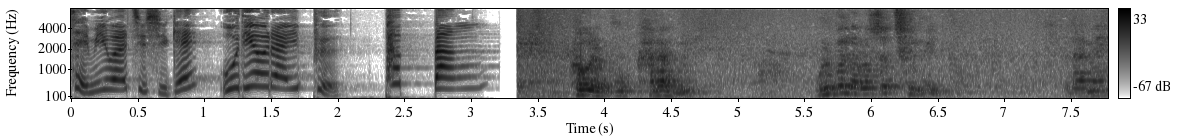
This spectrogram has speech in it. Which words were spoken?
재미와 지식의 오디오 라이프 팝빵! 그걸 국하는 물건으로서 천도이고 그 다음에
